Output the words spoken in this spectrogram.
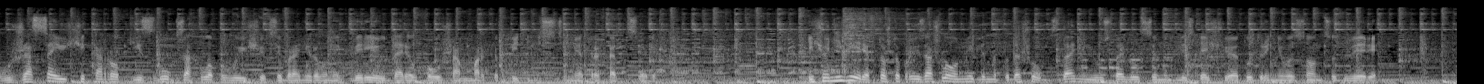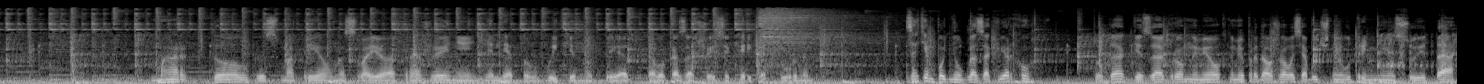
ужасающий короткий звук захлопывающихся бронированных дверей ударил по ушам Марка в 50 метрах от цели. Еще не веря в то, что произошло, он медленно подошел к зданию и уставился на блестящие от утреннего солнца двери. Марк долго смотрел на свое отражение, нелепо выкинутое, от того казавшееся карикатурным. Затем поднял глаза кверху, туда, где за огромными окнами продолжалась обычная утренняя суета.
